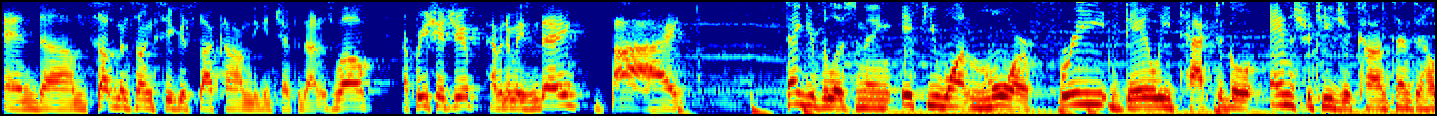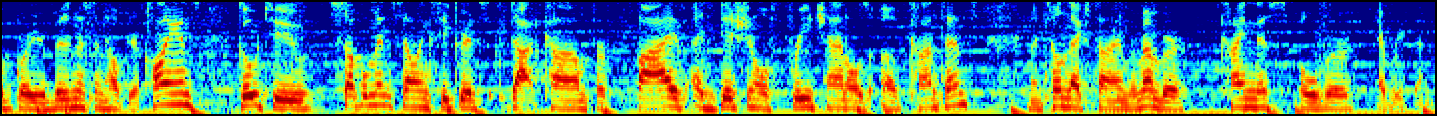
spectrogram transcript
and um, supplementsellingSecrets.com. You can check that out as well. I appreciate you. Have an amazing day. Bye. Thank you for listening. If you want more free daily tactical and strategic content to help grow your business and help your clients, go to supplementsellingSecrets.com for five additional free channels of content. And until next time, remember kindness over everything.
